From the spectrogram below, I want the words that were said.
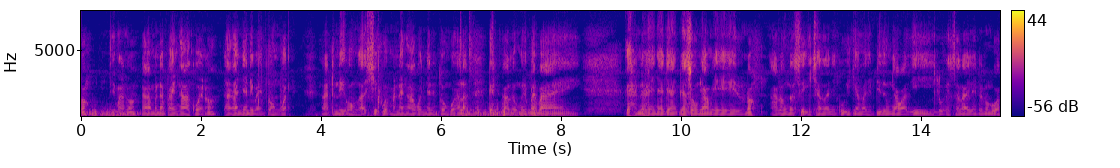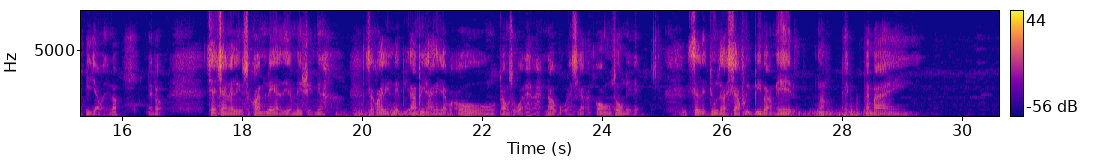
နော်ဒီမှာနော်ဒါမနေ့ပိုင်း၅ခွက်နော်ဒါကညနေပိုင်း၃ခွက် တနေ့ကုန်က10ခွက်မနက်9ခွက်ညနေ3ခွက်ဟာလားကဲအားလုံးပဲဘိုင်ဘိုင်ကဲနေ့ဖက်ညကျရင်ပြန်ဆောင်ကြမယ်လို့နော်အားလုံးပဲစိတ်အချမ်းသာခြင်းကိုယ်ဤတရားမှခြင်းပြည့်စုံကြပါစေလို့ဆန္ဒလည်းတလုံးလုံးကပြည့်ကြပါစေနော်အဲ့တော့ရှယ် channel လေးကို subscribe နှိပ်ရသေးတယ်မိတ်ဆွေများ subscribe လေးနှိပ်ပြီးအားပေးထားခဲ့ကြပါအိုးတောင်းဆိုပါလားနောက်ပို့လားဆရာအကောင်းဆုံးအနေနဲ့ဆက်လက်ကြိုးစားရှာဖွေပေးပါမယ်လို့နော်ကဲဘိုင်ဘိုင်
